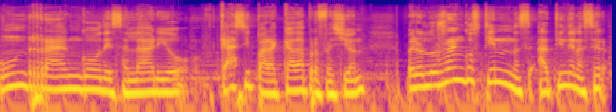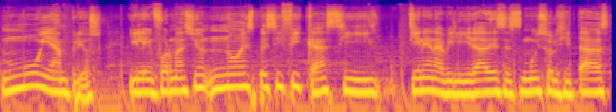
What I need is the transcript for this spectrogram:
un rango de salario casi para cada profesión, pero los rangos tienden a, ser muy amplios y la información no especifica si tienen habilidades muy solicitadas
